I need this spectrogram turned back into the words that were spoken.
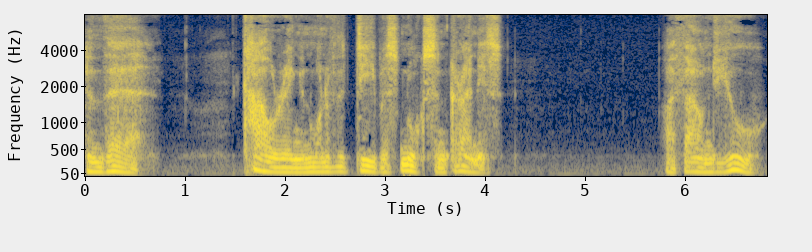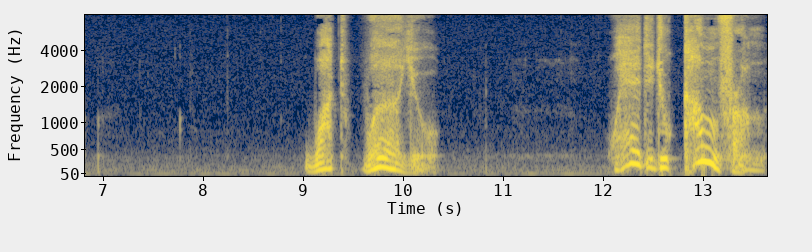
And there, cowering in one of the deepest nooks and crannies, I found you. What were you? Where did you come from?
